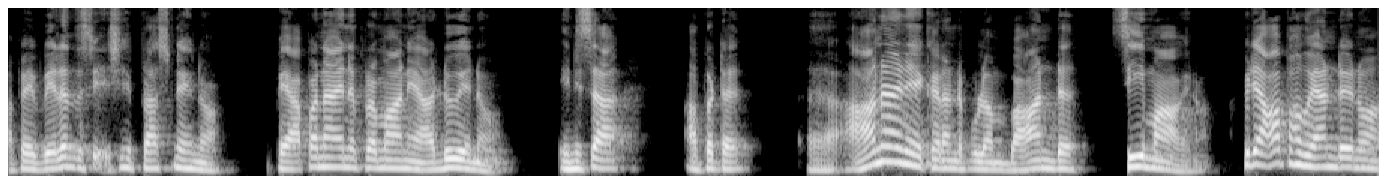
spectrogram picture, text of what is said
අපේ වෙළඳ ශේෂයේ ප්‍රශ්න එනවා. අපේ අපනයන ප්‍රමාණය අඩු වෙනවා. ඒ නිසා අපිට ආනයනය කරන්න පුළුවන් භාණ්ඩ සීමා වෙනවා. අපිට ආපහු යන්න වෙනවා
